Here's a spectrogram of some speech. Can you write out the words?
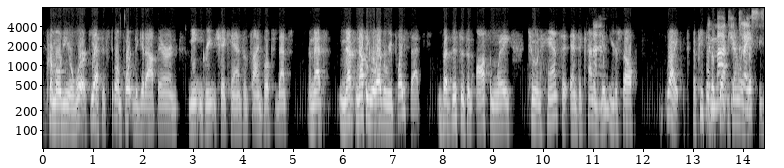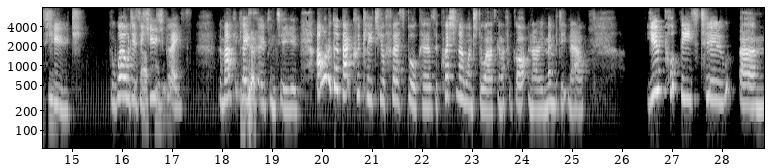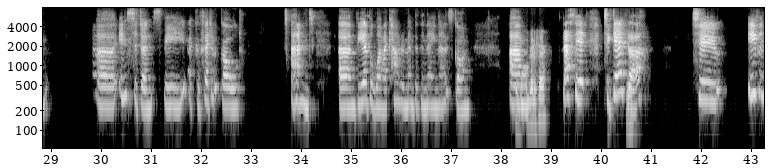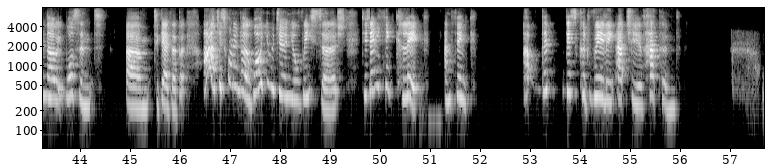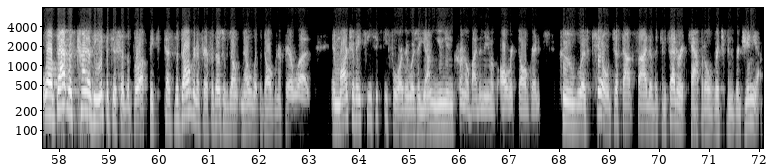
promoting your work. Yes, it's still important to get out there and meet and greet and shake hands and sign books, and that's and that's nothing will ever replace that. But this is an awesome way to enhance it and to kind of um, get yourself right. The people the that marketplace is huge. The world is a Absolutely. huge place. The marketplace yes. is open to you. I want to go back quickly to your first book. There's a question I wanted to ask and I forgot and I remembered it now. You put these two um, uh, incidents, the uh, Confederate Gold and um, the other one, I can't remember the name now, it's gone. Um, the Affair? That's it. Together yeah. to, even though it wasn't um, together, but I, I just want to know, while you were doing your research, did anything click and think uh, that this could really actually have happened? Well, that was kind of the impetus of the book because the Dahlgren Affair, for those who don't know what the Dahlgren Affair was, in March of 1864, there was a young Union colonel by the name of Ulric Dahlgren who was killed just outside of the Confederate capital, Richmond, Virginia.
